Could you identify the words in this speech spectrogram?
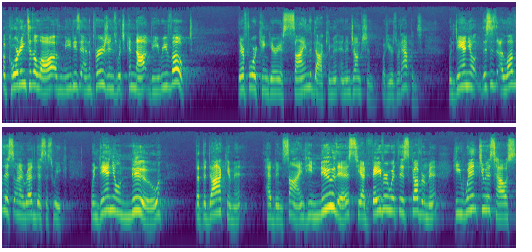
according to the law of Medes and the Persians, which cannot be revoked. Therefore, King Darius signed the document and injunction. But here's what happens. When Daniel, this is, I love this when I read this this week. When Daniel knew that the document had been signed, he knew this, he had favor with this government, he went to his house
